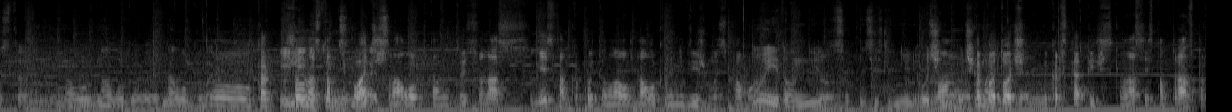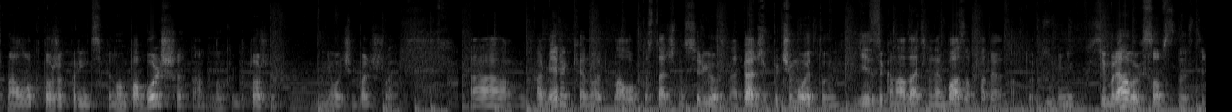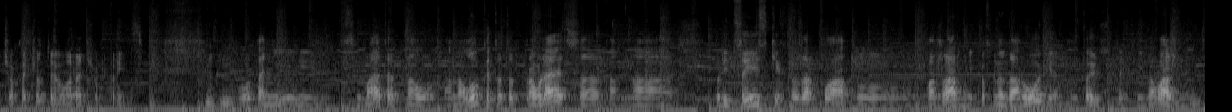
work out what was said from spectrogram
просто налог- налоговые, налоговые. Ну, как Или что у нас там не платишь налог? Там, то есть у нас есть там какой-то нал- налог на недвижимость, по-моему. Ну, и это он не, Ну, относительно не, очень, Но он очень какой-то маленький, очень микроскопический. У нас есть там транспортный налог тоже, в принципе, ну, он побольше, там, ну, как бы тоже не очень большой. А в Америке, ну, этот налог достаточно серьезный. Опять же, почему это? Есть законодательная база под это. То есть у них земля в их собственности. Что хочу, то и ворочу, в принципе. Мгм. Вот они снимают этот налог. А налог этот отправляется там на полицейских на зарплату, пожарников, на дороге. Ну, то есть такие, на важные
